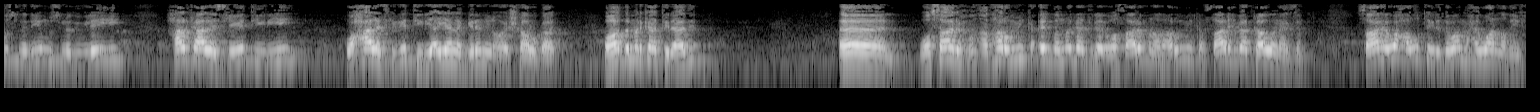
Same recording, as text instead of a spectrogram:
musnad iyo musnadu ilayhi. Halkaa la yskaga tiiriyey waxaa la yskaga tiiriyey ayaan la garanayn oo ishkaalu galay. Oo hadda markaad tidhaahdid wasaalixun adharu minka cirdan markaad tidhahdi wasaalixun adharu minka. Saalix baa kaa wanaagsan. Saalix waxaad u tiirisay waa maxay? Waa nadiif.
